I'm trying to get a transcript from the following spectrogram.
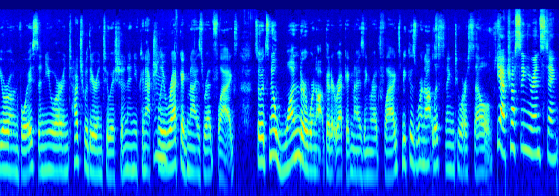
your own voice and you are in touch with your intuition and you can actually mm. recognize red flags. So it's no wonder we're not good at recognizing red flags because we're not listening to ourselves. yeah trusting your instinct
